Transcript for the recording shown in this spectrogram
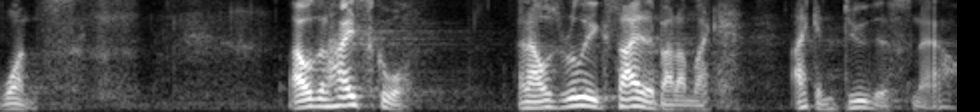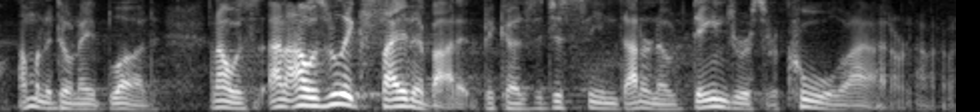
once. I was in high school, and I was really excited about it. I'm like, I can do this now. I'm going to donate blood. And I, was, and I was really excited about it because it just seemed, I don't know, dangerous or cool. I, I don't know.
